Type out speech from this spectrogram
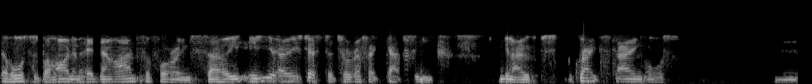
the horses behind him had no answer for him. So he, he, you know he's just a terrific gutsy, you know, great staying horse. Yeah,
